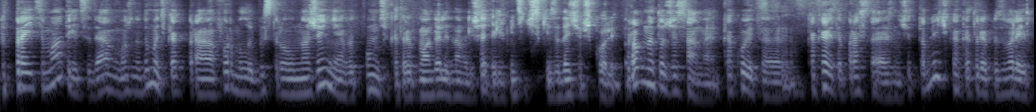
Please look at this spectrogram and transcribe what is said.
Вот про эти матрицы да, можно думать как про формулы быстрого умножения, вот помните, которые помогали нам решать арифметические задачи в школе. Ровно то же самое. Какая-то простая значит, табличка, которая позволяет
